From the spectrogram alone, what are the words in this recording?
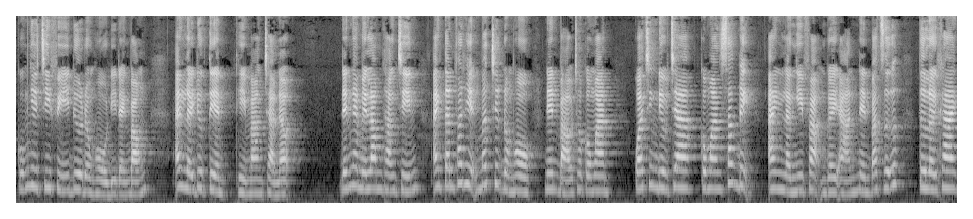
cũng như chi phí đưa đồng hồ đi đánh bóng. Anh lấy được tiền thì mang trả nợ. Đến ngày 15 tháng 9, anh Tân phát hiện mất chiếc đồng hồ nên báo cho công an. Quá trình điều tra, công an xác định anh là nghi phạm gây án nên bắt giữ. Từ lời khai,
